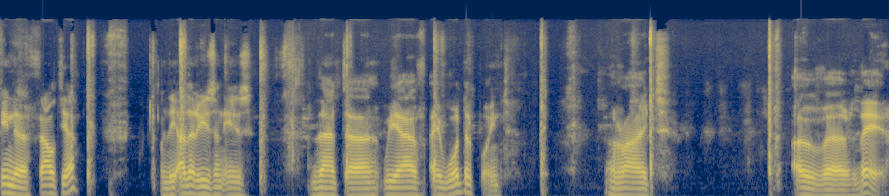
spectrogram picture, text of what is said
in the veld here. And the other reason is that uh, we have a water point right over there.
